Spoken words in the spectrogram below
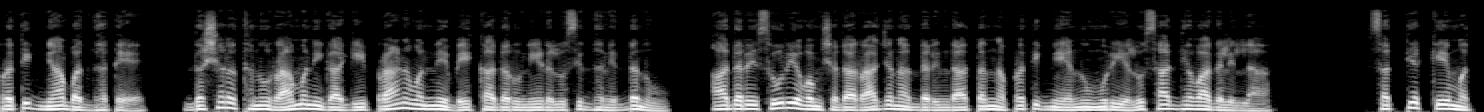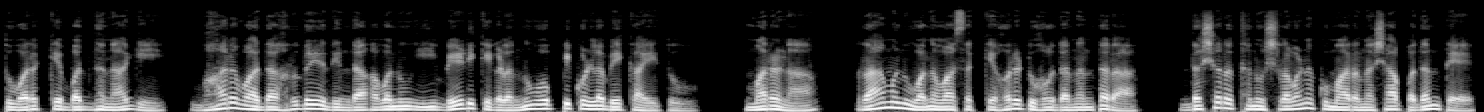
ಪ್ರತಿಜ್ಞಾಬದ್ಧತೆ, ದಶರಥನು ರಾಮನಿಗಾಗಿ ಪ್ರಾಣವನ್ನೇ ಬೇಕಾದರೂ ನೀಡಲು ಸಿದ್ಧನಿದ್ದನು, ಆದರೆ ಸೂರ್ಯವಂಶದ ರಾಜನಾದ್ದರಿಂದ ತನ್ನ ಪ್ರತಿಜ್ಞೆಯನ್ನು ಮುರಿಯಲು ಸಾಧ್ಯವಾಗಲಿಲ್ಲ. ಸತ್ಯಕ್ಕೆ ಮತ್ತು ವರಕ್ಕೆ ಬದ್ಧನಾಗಿ ಭಾರವಾದ ಹೃದಯದಿಂದ ಅವನು ಈ ಬೇಡಿಕೆಗಳನ್ನು ಒಪ್ಪಿಕೊಳ್ಳಬೇಕಾಯಿತು. ಮರಣ, ರಾಮನು ವನವಾಸಕ್ಕೆ ಹೊರಟು ಹೋದ ನಂತರ ದಶರಥನು ಶ್ರವಣಕುಮಾರನ ಶಾಪದಂತೆ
